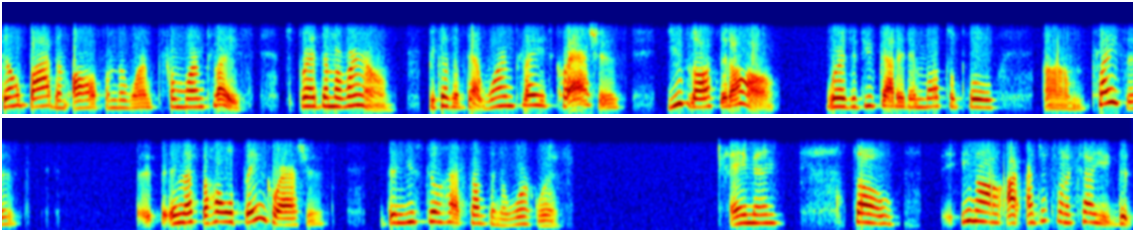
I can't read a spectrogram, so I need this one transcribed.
don't buy them all from the one from one place. Spread them around because if that one place crashes, you've lost it all. Whereas if you've got it in multiple um, places, uh, unless the whole thing crashes, then you still have something to work with. Amen. So, you know, I, I just want to tell you the,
